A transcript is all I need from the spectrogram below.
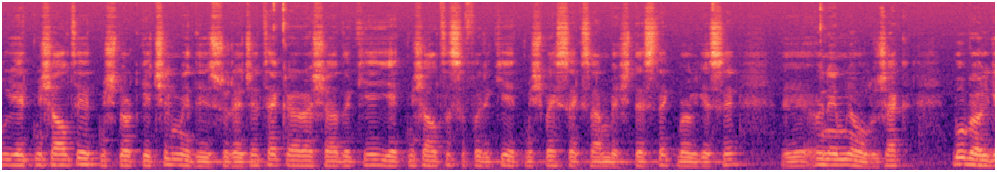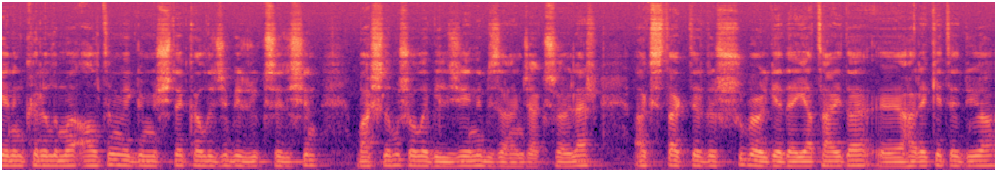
Bu 76-74 geçilmediği sürece tekrar aşağıdaki 76-02-75-85 destek bölgesi e, önemli olacak. Bu bölgenin kırılımı altın ve gümüşte kalıcı bir yükselişin başlamış olabileceğini bize ancak söyler. Aksi takdirde şu bölgede yatayda e, hareket ediyor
